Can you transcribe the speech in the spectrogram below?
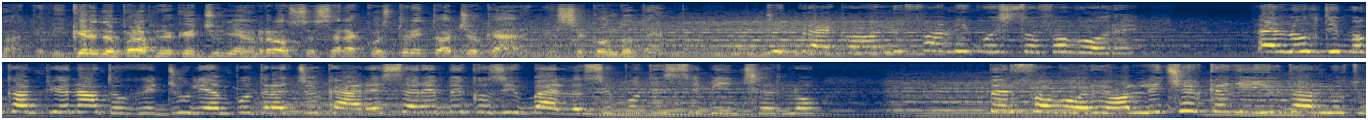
preoccupatevi, credo proprio che Julian Ross sarà costretto a giocare nel secondo tempo. Ti prego, Olli, fammi questo favore. È l'ultimo campionato che Julian potrà giocare e sarebbe così bello se potesse vincerlo. Per favore, Olli, cerca di aiutarlo tu.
